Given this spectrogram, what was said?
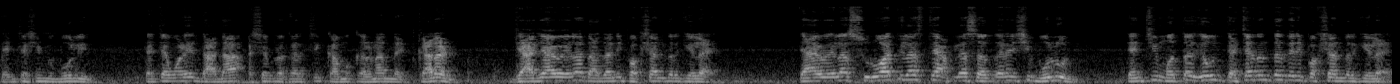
त्यांच्याशी मी बोलीन. त्याच्यामुळे दादा अशा प्रकारची कामं करणार नाहीत. कारण ज्या ज्या वेळेला दादानी पक्षांतर केलं आहे त्यावेळेला सुरुवातीलाच ते आपल्या सहकार्यांशी बोलून त्यांची मतं घेऊन त्याच्यानंतर त्यांनी पक्षांतर केलं आहे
